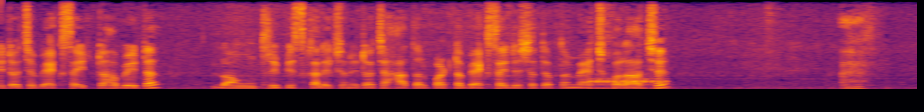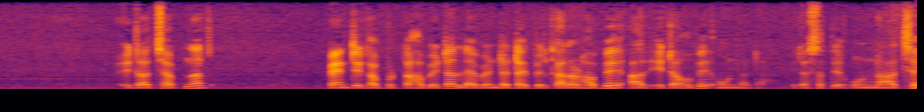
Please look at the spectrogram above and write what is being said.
এটা হচ্ছে ব্যাক সাইডটা হবে এটা। লং থ্রি পিস কালেকশন এটা হচ্ছে হাতার পার্টটা ব্যাক সাইডের সাথে আপনার ম্যাচ করা আছে। এটা হচ্ছে আপনার প্যান্টের কাপড়টা হবে এটা, ল্যাভেন্ডার টাইপের কালার হবে, আর এটা হবে ওড়নাটা। এটার সাথে ওড়না আছে।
